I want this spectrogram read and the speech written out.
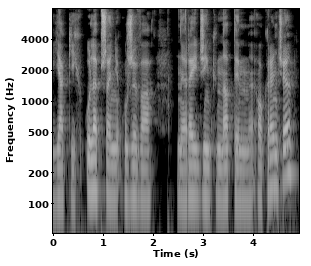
jakich ulepszeń używa Raging na tym okręcie.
